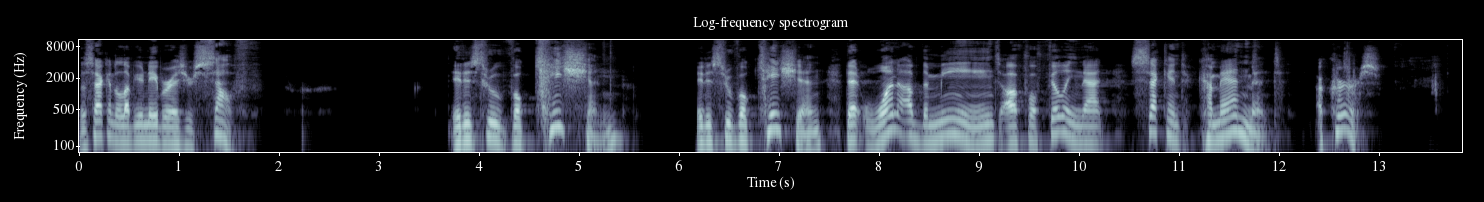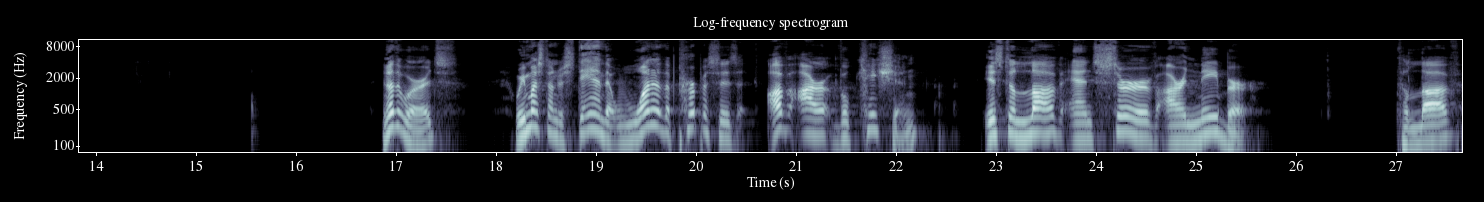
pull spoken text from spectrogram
The second, to love your neighbor as yourself. It is through vocation, it is through vocation that one of the means of fulfilling that second commandment occurs. In other words, we must understand that one of the purposes of our vocation is to love and serve our neighbor. To love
